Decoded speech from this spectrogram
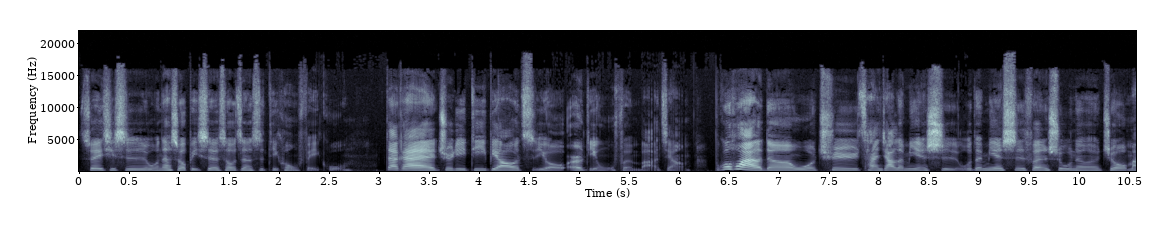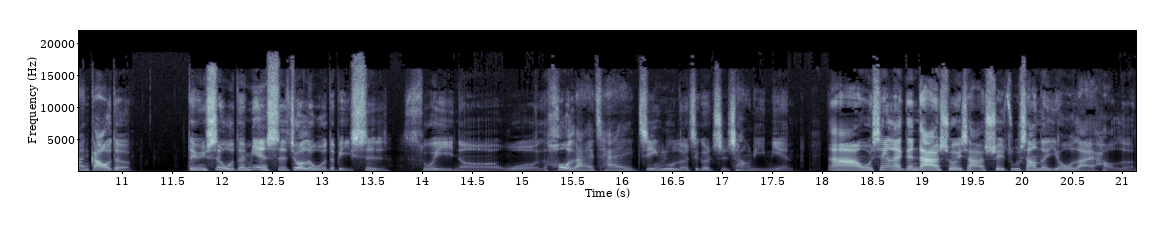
所以其实我那时候笔试的时候真的是低空飞过。大概距离地标只有二点五分吧，这样。不过后来呢，我去参加了面试，我的面试分数呢就蛮高的，等于是我的面试救了我的笔试，所以呢，我后来才进入了这个职场里面。那我先来跟大家说一下水族箱的由来好了。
